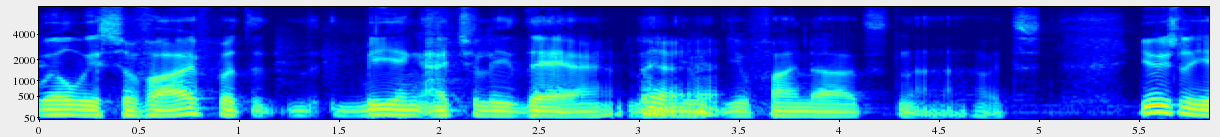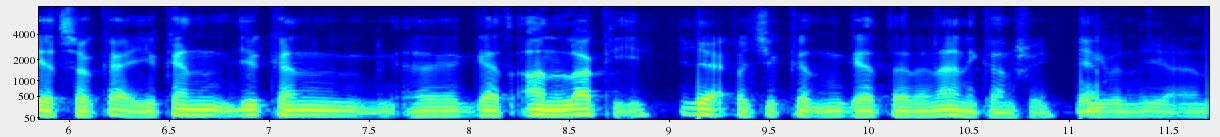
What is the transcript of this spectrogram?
will we survive but being actually there then Yeah, you, yeah. you find out no it's usually it's okay you can you can uh, get unlucky yeah. but you can get that in any country Yeah. even here in,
